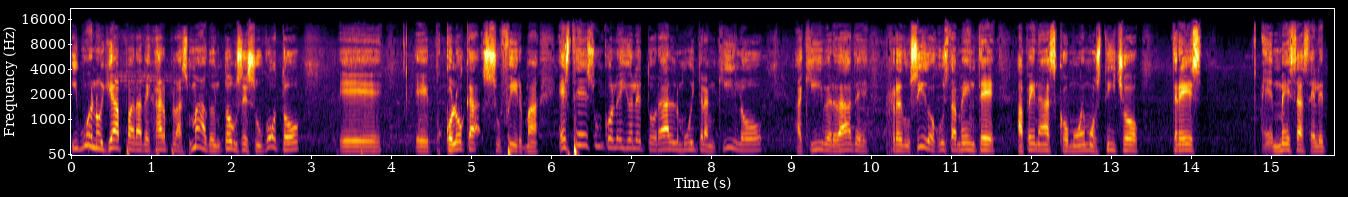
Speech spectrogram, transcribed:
Y bueno, ya para dejar plasmado entonces su voto, eh, eh, coloca su firma. Este es un colegio electoral muy tranquilo, aquí, ¿verdad? Reducido justamente apenas, como hemos dicho, tres eh, mesas electorales.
